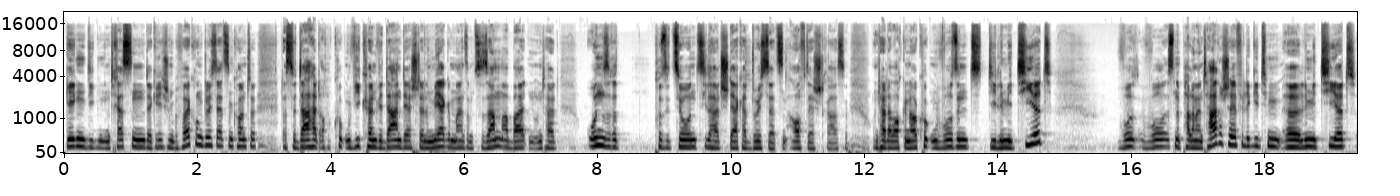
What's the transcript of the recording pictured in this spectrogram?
gegen die Interessen der griechischen Bevölkerung durchsetzen konnte, dass wir da halt auch gucken, wie können wir da an der Stelle mehr gemeinsam zusammenarbeiten und halt unsere Positionen, Ziele halt stärker durchsetzen auf der Straße. Und halt aber auch genau gucken, wo sind die limitiert wo, wo ist eine parlamentarische Hilfe legitim, äh, limitiert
